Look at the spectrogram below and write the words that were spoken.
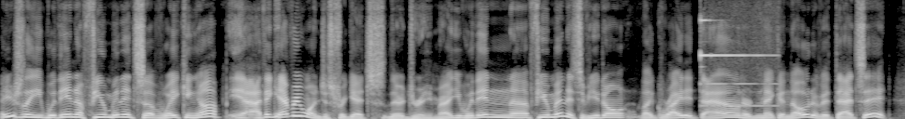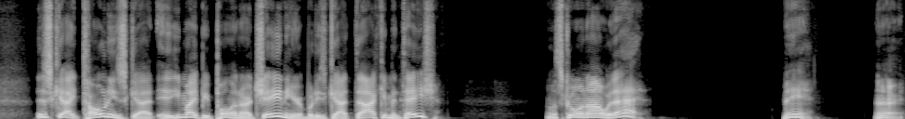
I usually within a few minutes of waking up, yeah, I think everyone just forgets their dream, right? You within a few minutes, if you don't like write it down or make a note of it, that's it. This guy Tony's got. He might be pulling our chain here, but he's got documentation. What's going on with that? Man. All right.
